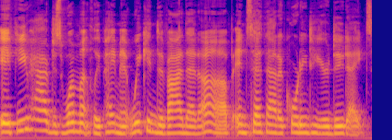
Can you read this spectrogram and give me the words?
if you have just one monthly payment, we can divide that up and set that according to your due dates.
